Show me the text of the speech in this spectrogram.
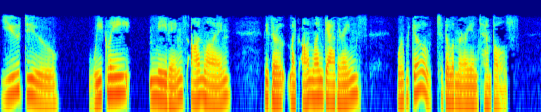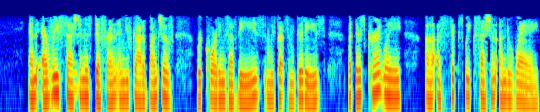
You do weekly meetings online. These are like online gatherings where we go to the Lemurian temples. And every session is different, and you've got a bunch of recordings of these, and we've got some goodies. But there's currently uh, a six week session underway.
